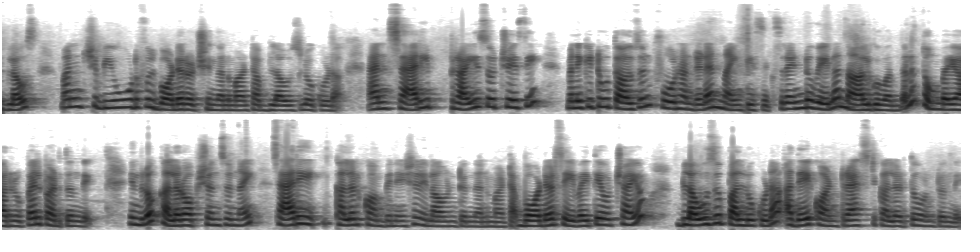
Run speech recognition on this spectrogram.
బ్లౌజ్ మంచి బ్యూటిఫుల్ బార్డర్ వచ్చిందనమాట బ్లౌజ్లో కూడా. అండ్ శారీ ప్రైస్ వచ్చేసి మనకి two thousand four hundred and ninety six రెండు వేల నాలుగు వందల తొంభై ఆరు రూపాయలు పడుతుంది. ఇందులో కలర్ ఆప్షన్స్ ఉన్నాయి. శారీ కలర్ కాంబినేషన్ ఇలా ఉంటుందన్నమాట. బార్డర్స్ ఏవైతే వచ్చాయో బ్లౌజ్ పళ్ళు కూడా అదే కాంట్రాస్ట్ కలర్తో ఉంటుంది.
